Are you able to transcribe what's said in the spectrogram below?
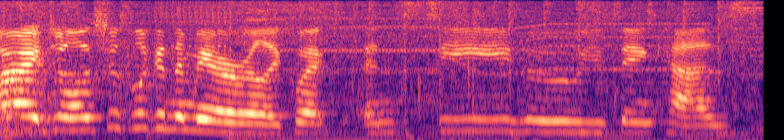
All right, Jill, let's just look in the mirror really quick and see who you think has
